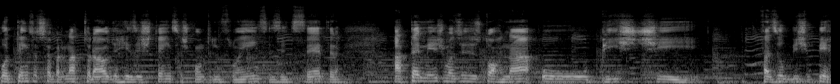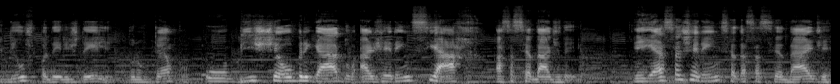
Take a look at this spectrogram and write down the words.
potência sobrenatural de resistências contra influências, etc até mesmo às vezes tornar o Beast fazer o bicho perder os poderes dele por um tempo, o bicho é obrigado a gerenciar a saciedade dele. E essa gerência da saciedade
